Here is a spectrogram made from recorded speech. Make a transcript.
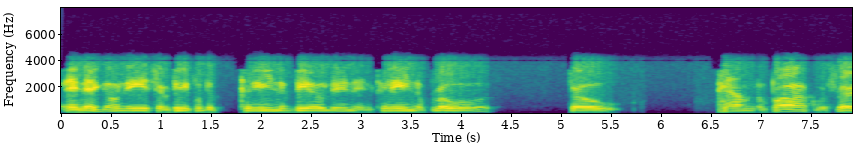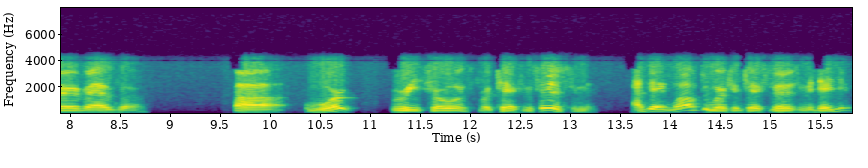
and they're gonna need some people to clean the building and clean the floors. So Hamilton Park will serve as a work resource for Texas Instruments. I think Walter worked at Texas Instruments, didn't you?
